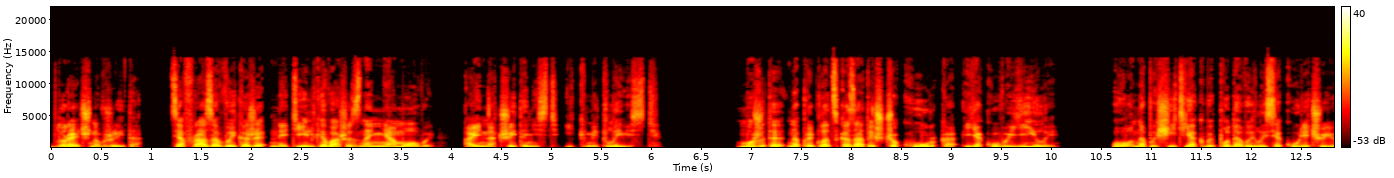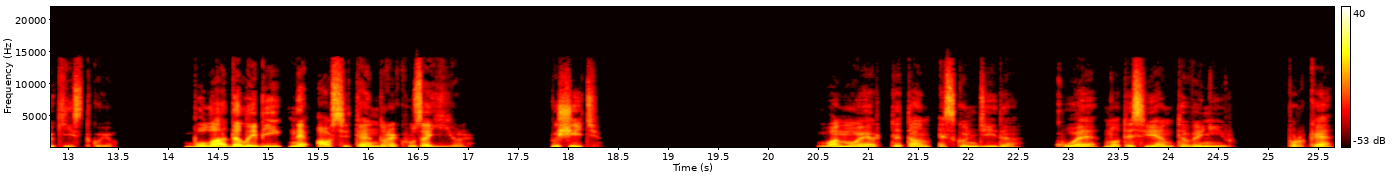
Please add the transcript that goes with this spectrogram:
Доречно вжита, ця фраза викаже не тільки ваше знання мови, а й начитаність і кмітливість. Можете, наприклад, сказати, що курка, яку ви їли, о, напишіть, як ви подавилися курячою кісткою, була далебі не осітендре кузаїре. Пишіть. Ван no te sienta venir, porque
